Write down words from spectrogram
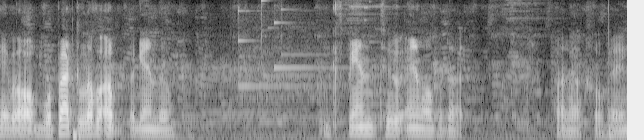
Okay, well, we're about to level up again, though. Expand to animal product products, okay.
